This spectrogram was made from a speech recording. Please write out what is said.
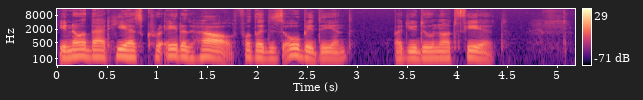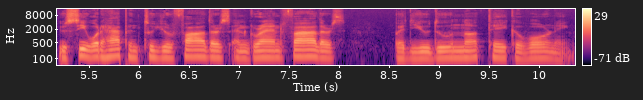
You know that he has created hell for the disobedient, but you do not fear it. You see what happened to your fathers and grandfathers, but you do not take a warning.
